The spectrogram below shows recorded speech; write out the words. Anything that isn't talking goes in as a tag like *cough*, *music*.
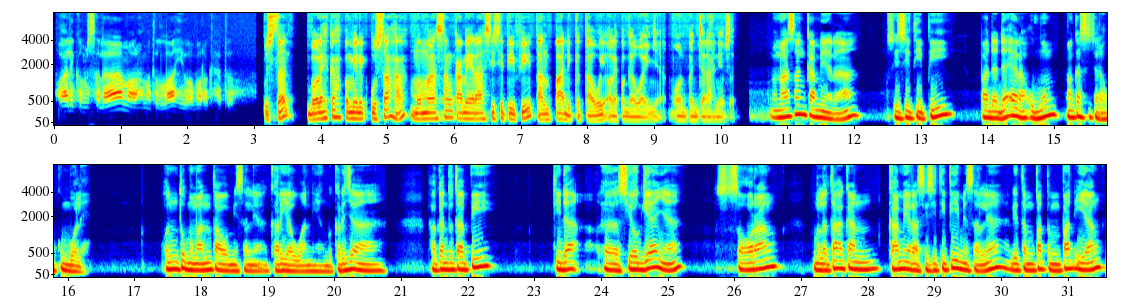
Waalaikumsalam warahmatullahi wabarakatuh. Ustaz, bolehkah pemilik usaha memasang kamera CCTV tanpa diketahui oleh pegawainya? Mohon pencerahannya Ustaz. Memasang kamera CCTV pada daerah umum maka secara hukum boleh untuk memantau misalnya karyawan yang bekerja. Akan tetapi tidak e, siogianya seorang meletakkan kamera CCTV misalnya di tempat-tempat yang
